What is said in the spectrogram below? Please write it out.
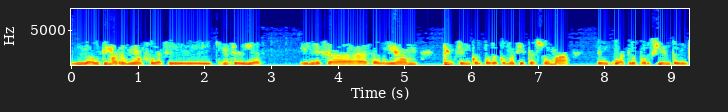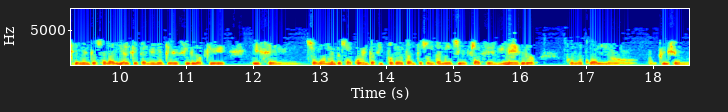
La última reunión fue hace 15 días. En esa reunión se incorporó, como decía, esta suma de un 4% de incremento salarial, que también hay que decirlo que es en, son aumentos a cuentas y por lo tanto son también cifras en negro, con lo cual no, no incluyen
